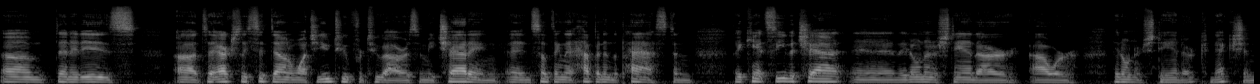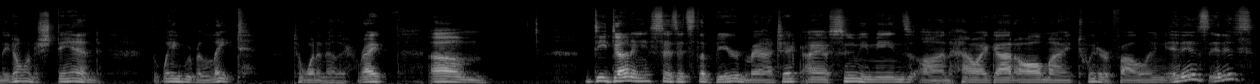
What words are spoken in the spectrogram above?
um, than it is. Uh, to actually sit down and watch YouTube for two hours of me chatting and something that happened in the past, and they can't see the chat and they don't understand our our they don't understand our connection. They don't understand the way we relate to one another, right? Um, D Dunny says it's the beard magic. I assume he means on how I got all my Twitter following. It is. It is.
